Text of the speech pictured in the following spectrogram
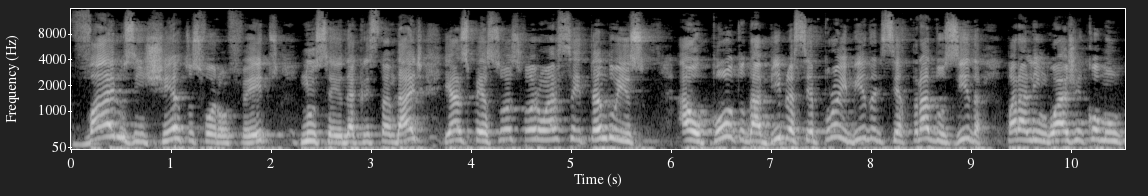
vários enxertos foram feitos no seio da cristandade e as pessoas foram aceitando isso ao ponto da Bíblia ser proibida de ser traduzida para a linguagem comum.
